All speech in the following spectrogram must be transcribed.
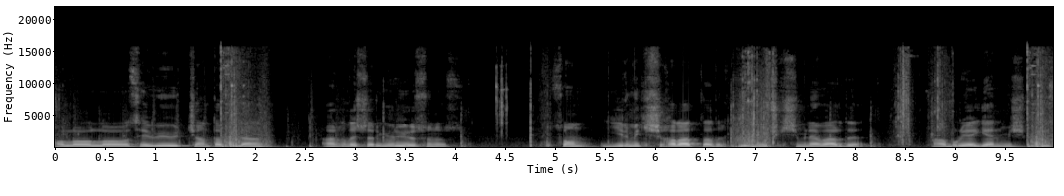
Allah Allah seviye 3 çanta filan. Arkadaşlar görüyorsunuz. Son 20 kişi kala atladık. 23 kişi mi ne vardı? Ha buraya gelmiş biz.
